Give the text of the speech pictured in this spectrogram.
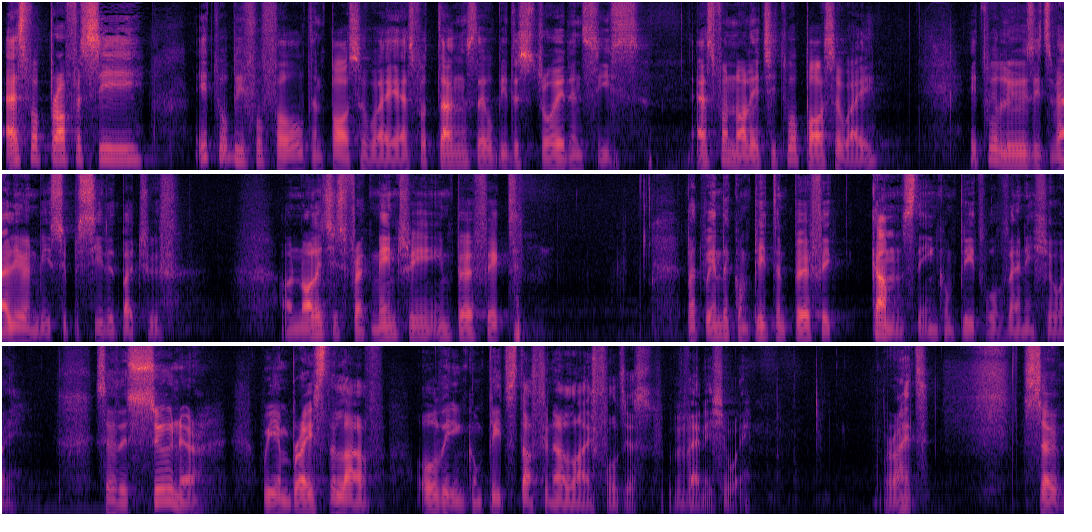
As for prophecy, it will be fulfilled and pass away. As for tongues, they will be destroyed and cease. As for knowledge, it will pass away. It will lose its value and be superseded by truth. Our knowledge is fragmentary, imperfect. But when the complete and perfect comes, the incomplete will vanish away. So the sooner we embrace the love, all the incomplete stuff in our life will just vanish away. Right? So,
